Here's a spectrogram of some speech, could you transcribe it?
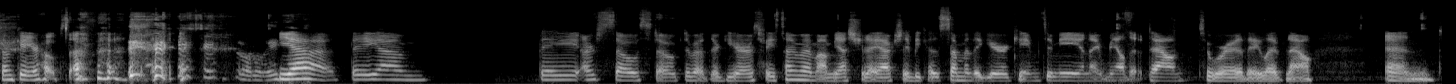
don't get your hopes up. totally. Yeah, they um they are so stoked about their gear. I was FaceTiming my mom yesterday actually because some of the gear came to me and I mailed it down to where they live now. And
